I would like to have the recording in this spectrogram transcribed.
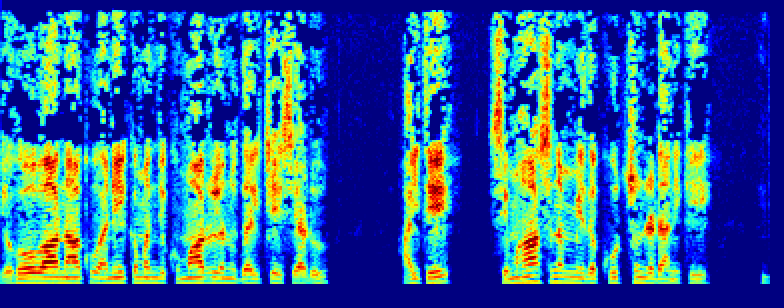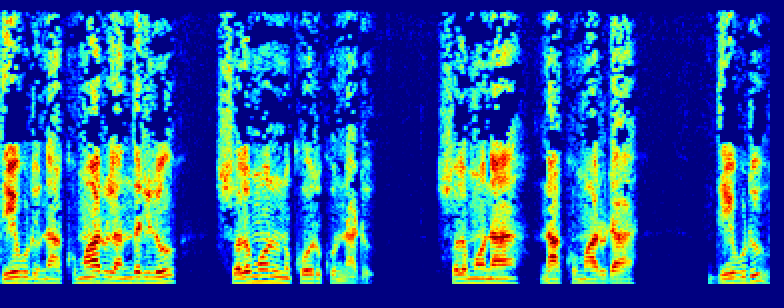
యహోవా నాకు అనేక మంది కుమారులను దయచేశాడు అయితే సింహాసనం మీద కూర్చుండడానికి దేవుడు నా కుమారులందరిలో సొలమోనును కోరుకున్నాడు. సొలమోనా నా కుమారుడా దేవుడు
